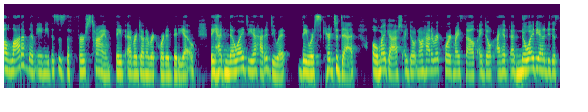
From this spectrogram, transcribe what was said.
a lot of them, Amy, this is the first time they've ever done a recorded video. They had no idea how to do it they were scared to death. Oh my gosh, I don't know how to record myself. I don't, I have, I have no idea how to do this.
